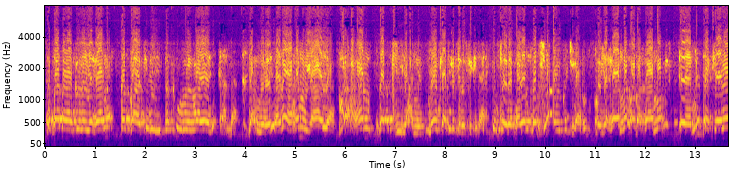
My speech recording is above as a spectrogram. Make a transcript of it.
dad baa dhaqankooda yaqaana dad baa siday dadka u milmaaya yaqaana. Yani hay'adaha amniga haaya ma ahan dadkii yani nimankaas ka daba tegi laha intooda badan ku jiraan oo yaqaana oo dhaqaano midda kale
